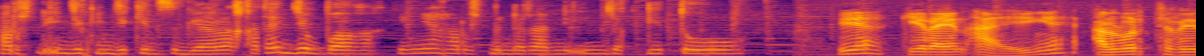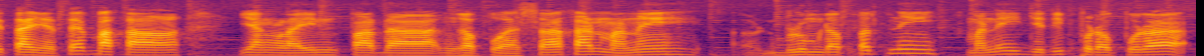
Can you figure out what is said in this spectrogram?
harus diinjek injekin segala. Katanya jempol kakinya harus beneran diinjek gitu Iya, kirain aing ya alur ceritanya teh bakal yang lain pada nggak puasa kan mana belum dapat nih. Mana jadi pura-pura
